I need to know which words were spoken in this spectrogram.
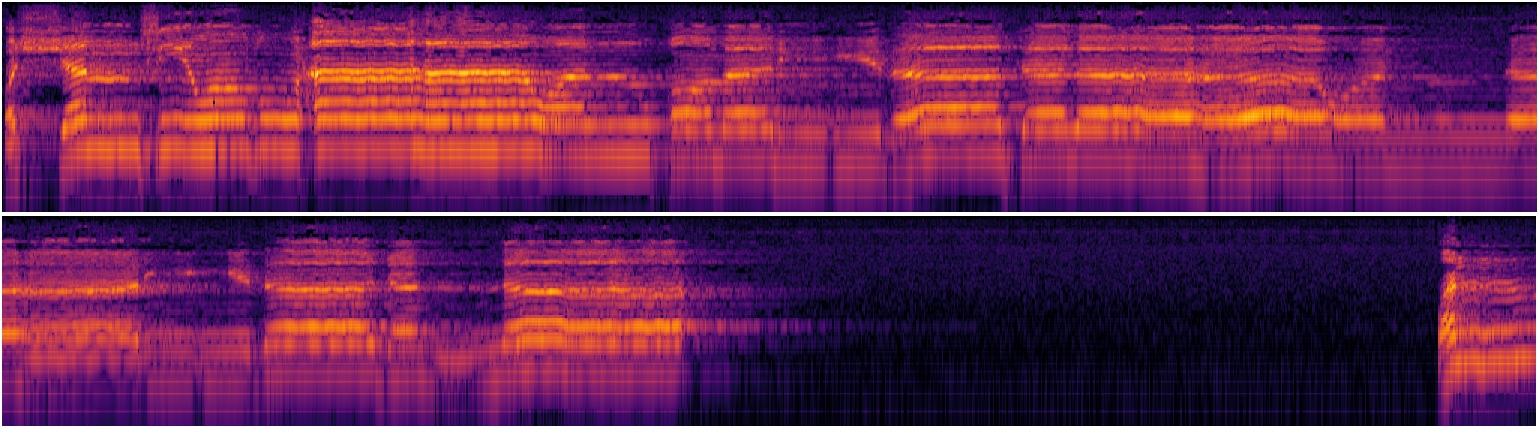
وَالشَّمْسِ وَضُحَاهَا وَالْقَمَرِ إِذَا تَلَاهَا وَالنَّهَارِ إِذَا جَلَّاهَا وَالنَّهَارِ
